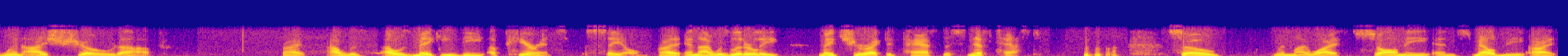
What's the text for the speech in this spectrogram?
when I showed up, right, I was I was making the appearance sale, right, and I was literally made sure I could pass the sniff test. so when my wife saw me and smelled me, all right,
